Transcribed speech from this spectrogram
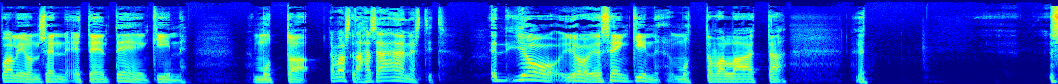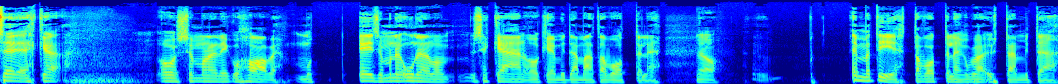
paljon sen eteen teenkin, mutta Ja vastahan sä äänestit. et, joo, joo, ja senkin, mutta tavallaan, että, että se ehkä olisi semmoinen niinku haave, mutta ei semmoinen unelma sekään oikein, mitä mä tavoittelen. Joo. En mä tiedä, tavoittelenko mä yhtään mitään.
